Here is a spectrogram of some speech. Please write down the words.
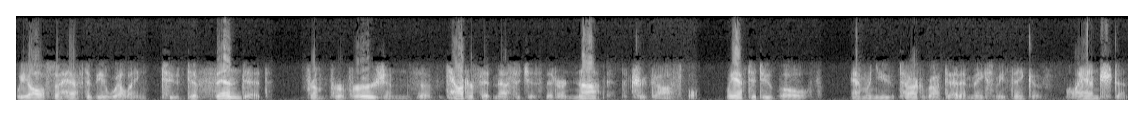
we also have to be willing to defend it from perversions of counterfeit messages that are not the true gospel. We have to do both. And when you talk about that, it makes me think of Melanchthon.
